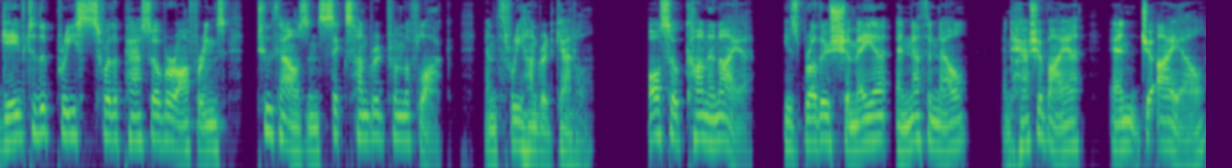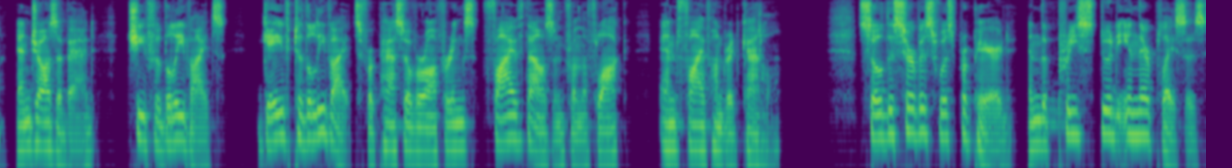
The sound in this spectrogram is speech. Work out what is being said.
gave to the priests for the Passover offerings two thousand six hundred from the flock, and three hundred cattle. Also Conaniah, his brothers Shemaiah and Nethanel, and Hashabiah, and Jeiel, and Jozabad, chief of the Levites, gave to the Levites for Passover offerings five thousand from the flock, and five hundred cattle. So the service was prepared, and the priests stood in their places,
